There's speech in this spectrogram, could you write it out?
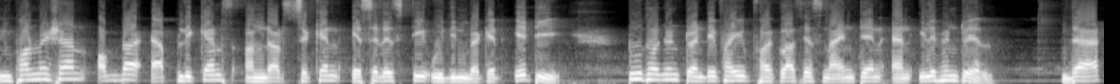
information of the applicants under second S L S T within bracket AT two thousand twenty five for classes nine ten and eleven twelve that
